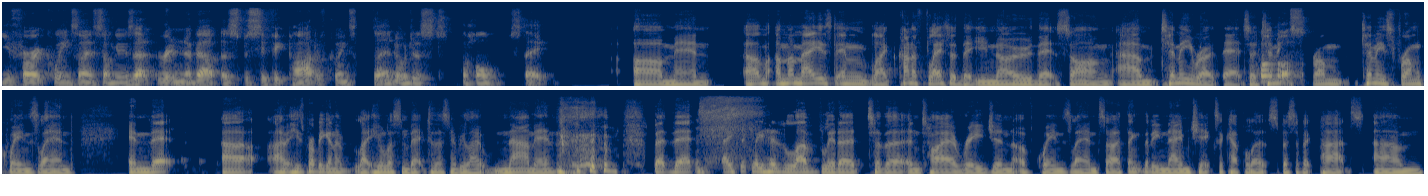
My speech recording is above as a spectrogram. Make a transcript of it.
euphoric Queensland song? Is that written about a specific part of Queensland or just the whole state? Oh man, um, I'm amazed and like kind of flattered that you know that song. Um, Timmy wrote that, so Timmy's from Timmy's from Queensland, and that uh, uh, he's probably gonna like he'll listen back to this and he'll be like, "Nah, man," but that's basically his love letter to the entire region of Queensland. So I think that he name checks a couple of specific parts. Um,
